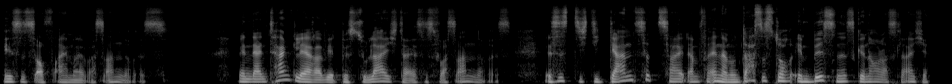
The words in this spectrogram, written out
ist es auf einmal was anderes. Wenn dein Tank leerer wird, bist du leichter, ist es was anderes. Es ist sich die ganze Zeit am Verändern. Und das ist doch im Business genau das Gleiche.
